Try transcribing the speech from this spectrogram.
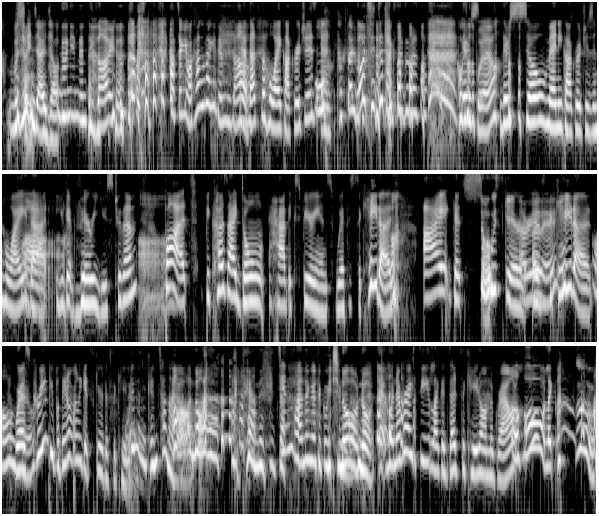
무슨 말인지 알죠? 눈 있는 디자인. 갑자기 막 상상이 됩니다. Yeah, that's the Hawaii cockroaches. 오, and 닭살도. 어, 진짜 닭살도 났어. 거기서도 There's- 보여요? There's so many cockroaches in Hawaii that you get very used to them. But because I don't have experience with cicadas, I get so scared Oh, really? of cicadas. Oh, Whereas 그래요? Korean people, they don't really get scared of cicadas. 우리는 괜찮아요. Oh, no. 안 돼, 안 돼, 진짜. 찐 반응을 듣고 계십니다. No, no. Uh, Whenever I see like a dead cicada on the ground, oh, like, ooh.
